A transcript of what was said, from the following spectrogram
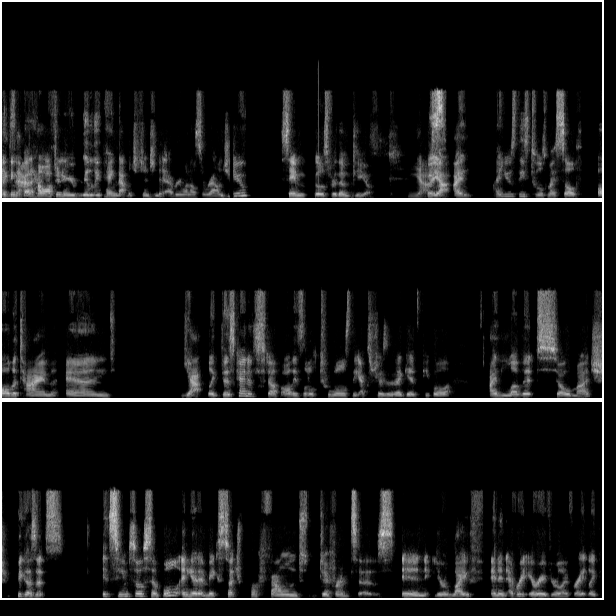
Like, think about it. How often are you really paying that much attention to everyone else around you? Same goes for them to you. Yeah. But yeah, I I use these tools myself all the time and yeah, like this kind of stuff, all these little tools, the exercises that I give people, I love it so much because it's it seems so simple and yet it makes such profound differences in your life and in every area of your life, right? Like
